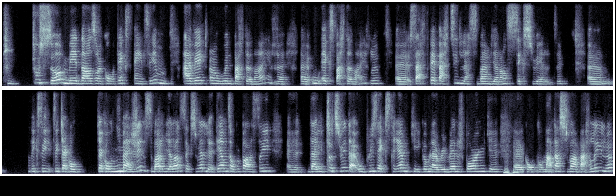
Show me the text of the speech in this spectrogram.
tout, tout, ça, mais dans un contexte intime avec un ou une partenaire euh, ou ex-partenaire. ça fait partie de la cyberviolence sexuelle. Quand on quand on imagine cyberviolence sexuelle, le terme, on peut penser euh, d'aller tout de suite au plus extrême, qui est comme la revenge porn mm-hmm. euh, qu'on entend souvent parler. Là.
